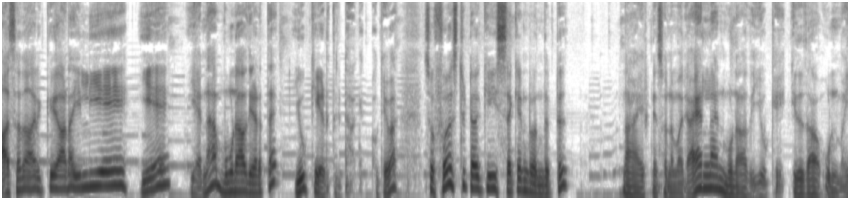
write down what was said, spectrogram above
ஆசை தான் இருக்குது ஆனால் இல்லையே. ஏன்? ஏன்னா மூணாவது இடத்த யூகே எடுத்துக்கிட்டாங்க. ஓகேவா ஸோ ஃபர்ஸ்ட் டர்க்கி செகண்ட் வந்துட்டு நான் ஏற்கனவே சொன்ன மாதிரி அயர்லாண்ட் மூணாவது யூகே இதுதான் உண்மை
